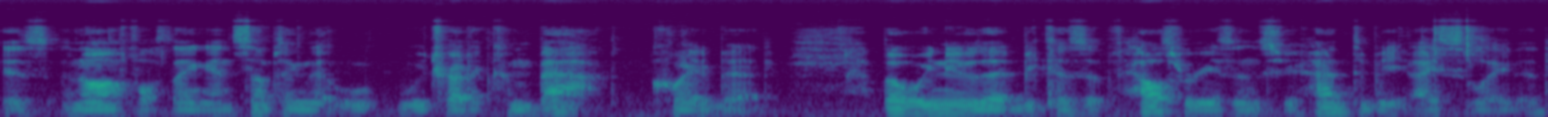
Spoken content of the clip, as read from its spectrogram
is an awful thing and something that w- we try to combat quite a bit. But we knew that because of health reasons, you had to be isolated.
